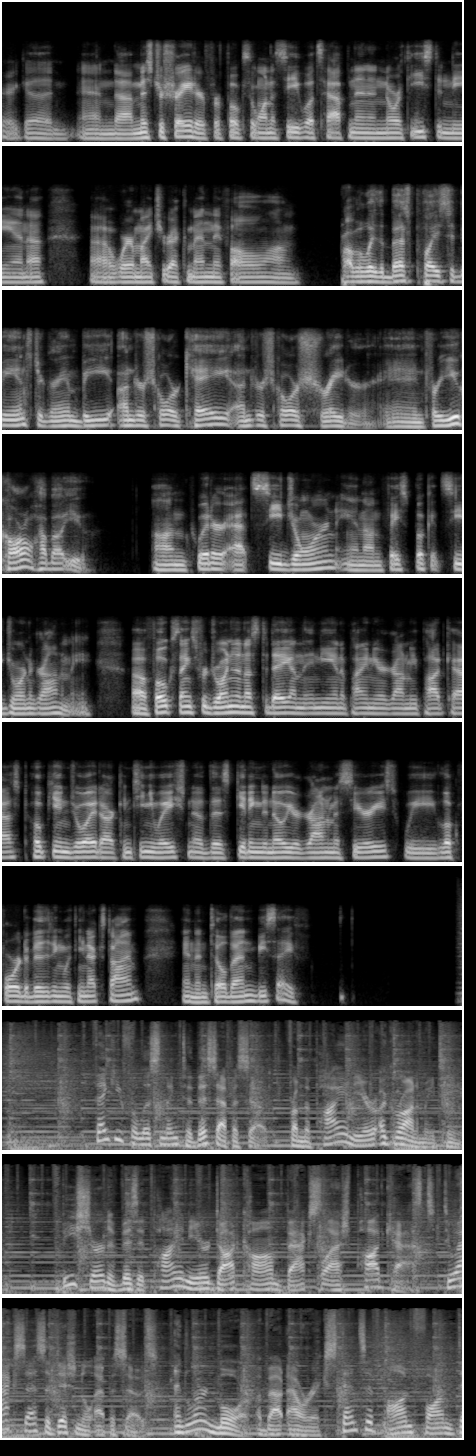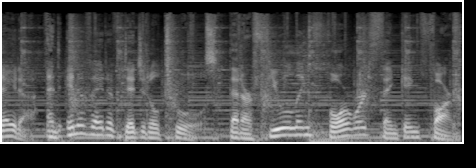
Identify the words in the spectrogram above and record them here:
Very good. And uh, Mr. Shrader, for folks that want to see what's happening in Northeast Indiana, uh, where might you recommend they follow along? Probably the best place to be Instagram, B underscore K underscore Shrader. And for you, Carl, how about you? On Twitter at CJoern and on Facebook at CJoern Agronomy. Uh, folks, thanks for joining us today on the Indiana Pioneer Agronomy Podcast. Hope you enjoyed our continuation of this Getting to Know Your Agronomist series. We look forward to visiting with you next time. And until then, be safe. Thank you for listening to this episode from the Pioneer Agronomy Team. Be sure to visit pioneer.com backslash podcasts to access additional episodes and learn more about our extensive on farm data and innovative digital tools that are fueling forward thinking farming.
